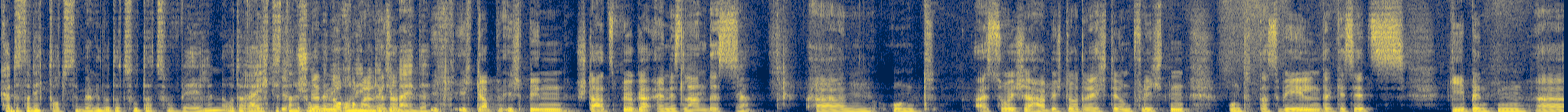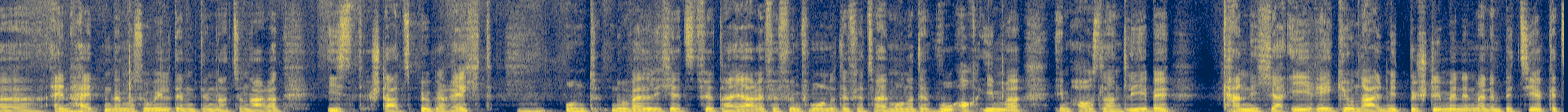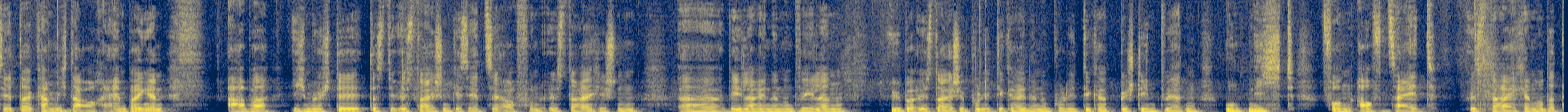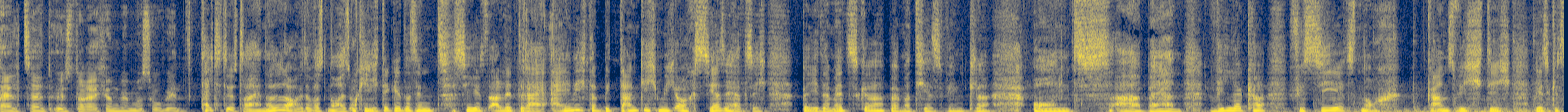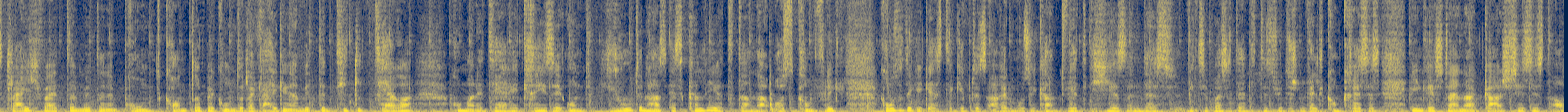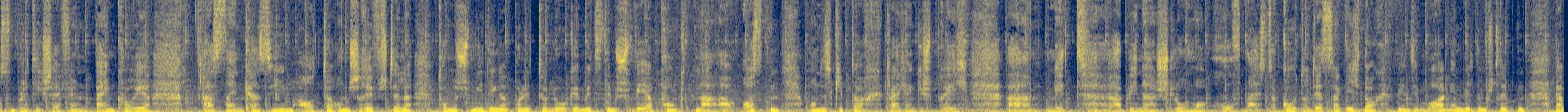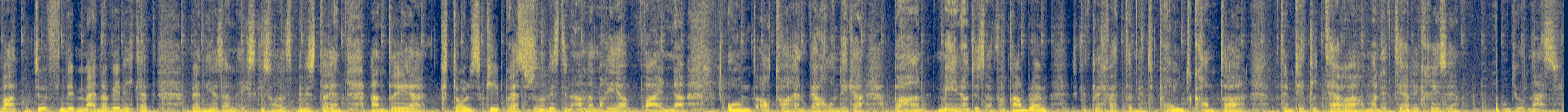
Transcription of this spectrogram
Könnte es da nicht trotzdem irgendwo dazu, dazu wählen oder reicht es dann schon, ja, wenn noch einmal, in der also Gemeinde? Ich, ich glaube, ich bin Staatsbürger eines Landes. Ja. Ähm, und als solcher habe ich dort Rechte und Pflichten. Und das Wählen der Gesetz gebenden äh, Einheiten, wenn man so will, dem, dem Nationalrat, ist Staatsbürgerrecht. Und nur weil ich jetzt für drei Jahre, für fünf Monate, für zwei Monate, wo auch immer im Ausland lebe, kann ich ja eh regional mitbestimmen in meinem Bezirk etc., kann mich da auch einbringen. Aber ich möchte, dass die österreichischen Gesetze auch von österreichischen äh, Wählerinnen und Wählern über österreichische Politikerinnen und Politiker bestimmt werden und nicht von auf Zeit Österreichern oder Teilzeit-Österreichern, wenn man so will. Teilzeit-Österreichern, das ist auch wieder was Neues. Okay, ich denke, da sind Sie jetzt alle drei einig. Dann bedanke ich mich auch sehr, sehr herzlich bei Ida Metzger, bei Matthias Winkler und äh, bei Herrn Willacker. Für Sie jetzt noch ganz wichtig, jetzt geht es gleich weiter mit einem Pro und Contra bei Gundula Geiginger mit dem Titel Terror, humanitäre Krise und Judenhass eskaliert. Der Nahostkonflikt. Großartige Gäste gibt es. Ariel Musikant wird hier sein, der Vizepräsident des Jüdischen Welt Kongresses. Ingrid Steiner-Gaschis ist Außenpolitikchefin beim Kurier. Hasnain Kasim, Autor und Schriftsteller. Thomas Schmiedinger, Politologe mit dem Schwerpunkt Naher Osten. Und es gibt auch gleich ein Gespräch äh, mit Rabbiner Schlomo Hofmeister. Gut, und jetzt sage ich noch, wenn Sie morgen in Wild umstritten erwarten dürfen, neben meiner Wenigkeit werden hier sein Ex-Gesundheitsministerin Andrea Ktolski, Pressejournalistin Anna-Maria Wallner und Autorin Veronika Born-Mehner. Und jetzt einfach dranbleiben. Es geht gleich weiter mit Brund Kontra mit dem Titel Terror, humanitäre Krise und Judenhass.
